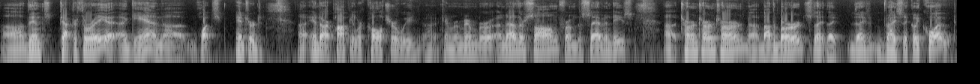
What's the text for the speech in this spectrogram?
Uh, then, chapter 3, again, uh, what's entered uh, into our popular culture. We uh, can remember another song from the 70s, uh, Turn, Turn, Turn uh, by the Byrds. They, they, they basically quote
